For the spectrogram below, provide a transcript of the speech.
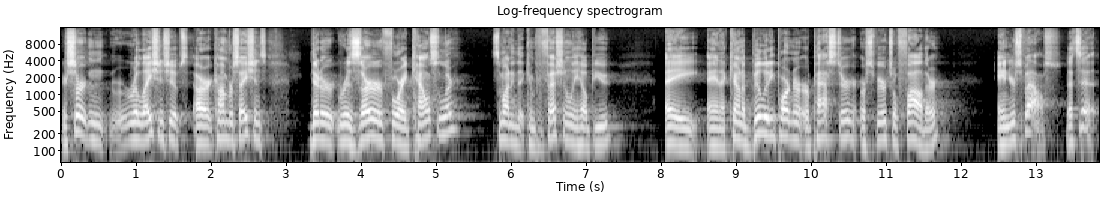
There's certain relationships or conversations that are reserved for a counselor, somebody that can professionally help you, a an accountability partner or pastor or spiritual father and your spouse. That's it.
